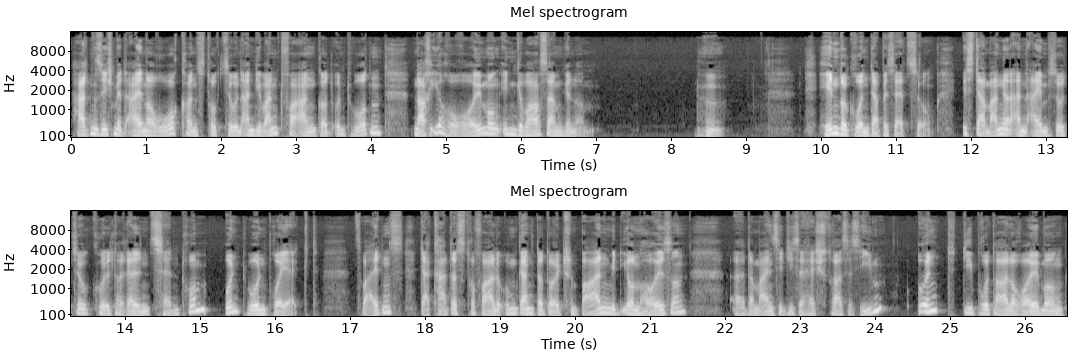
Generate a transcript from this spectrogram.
hatten sich mit einer Rohrkonstruktion an die Wand verankert und wurden nach ihrer Räumung in Gewahrsam genommen. Hm. Hintergrund der Besetzung ist der Mangel an einem soziokulturellen Zentrum und Wohnprojekt. Zweitens der katastrophale Umgang der Deutschen Bahn mit ihren Häusern, äh, da meinen sie diese Heschstraße 7, und die brutale Räumung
